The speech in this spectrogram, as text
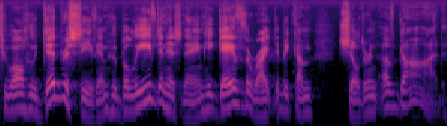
to all who did receive him, who believed in his name, he gave the right to become children of God.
